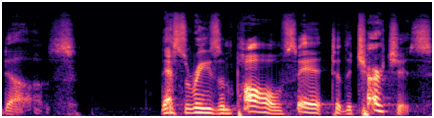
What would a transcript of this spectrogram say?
does. That's the reason Paul said to the churches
